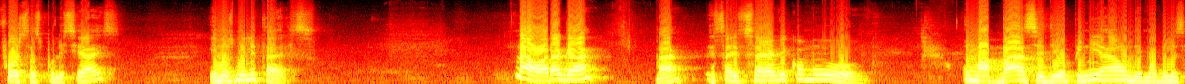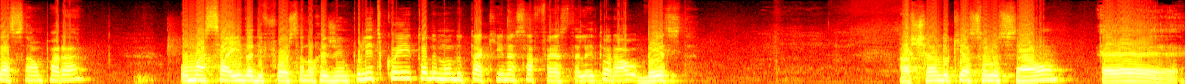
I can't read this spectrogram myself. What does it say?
forças policiais e nos militares. Na hora H, né, isso aí serve como uma base de opinião, de mobilização para uma saída de força no regime político e todo mundo está aqui nessa festa eleitoral besta, achando que a solução é,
